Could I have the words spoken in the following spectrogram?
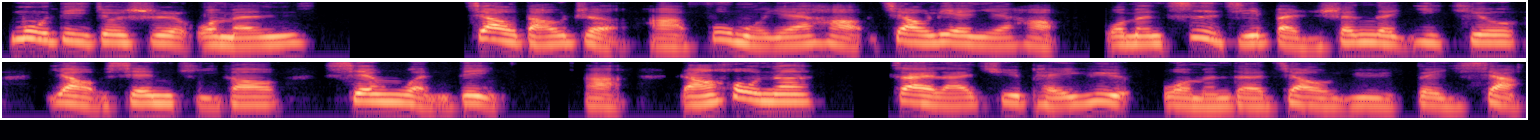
目的就是我们教导者啊，父母也好，教练也好，我们自己本身的 EQ 要先提高。先稳定啊，然后呢，再来去培育我们的教育对象。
